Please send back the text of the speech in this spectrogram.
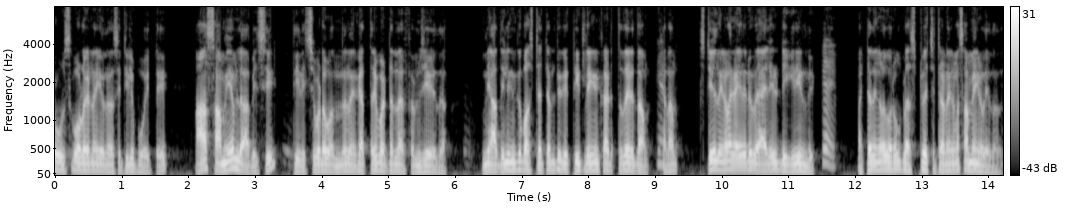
റൂൾസ് ഫോളോ ചെയ്യുന്ന യൂണിവേഴ്സിറ്റിയിൽ പോയിട്ട് ആ സമയം ലാഭിച്ച് തിരിച്ചിവിടെ വന്ന് നിങ്ങൾക്ക് എത്രയും പെട്ടെന്ന് എഫ് എം ജി എഴുതുക. ഇനി അതിൽ നിങ്ങൾക്ക് ഫസ്റ്റ് അറ്റംപ്റ്റ് കിട്ടിയിട്ടില്ലെങ്കിൽ നിങ്ങൾക്ക് അടുത്തത് എഴുതാം. കാരണം സ്റ്റിൽ നിങ്ങളുടെ കയ്യിൽ ഒരു വാലിഡ് ഡിഗ്രി ഉണ്ട് മറ്റേ നിങ്ങൾ വെറും പ്ലസ് ടു വെച്ചിട്ടാണ് നിങ്ങളെ സമയം കളയുന്നത്.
